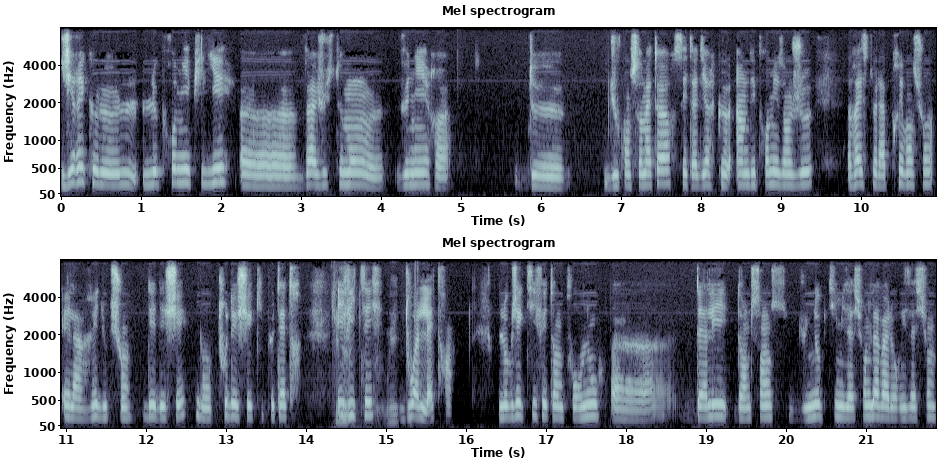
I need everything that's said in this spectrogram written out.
Je dirais que le, premier pilier va justement venir de, du consommateur, c'est-à-dire qu'un des premiers enjeux, reste la prévention et la réduction des déchets. Donc tout déchet qui peut être évité doit l'être. L'objectif étant pour nous euh, d'aller dans le sens d'une optimisation de la valorisation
